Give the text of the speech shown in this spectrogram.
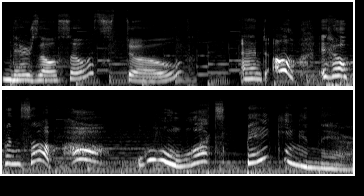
There's also a stove. And oh, it opens up. Ooh, what's baking in there?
